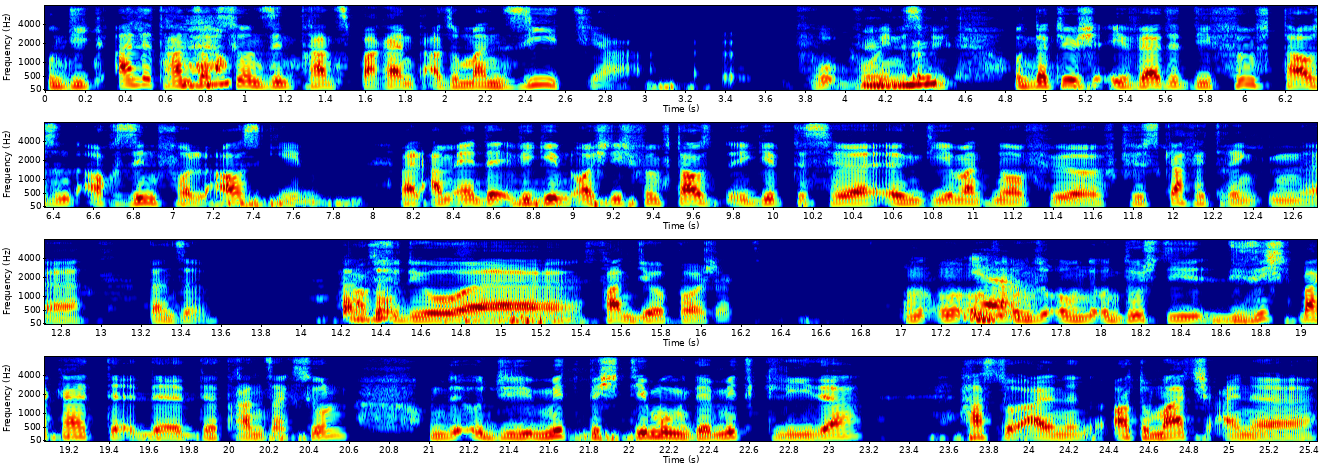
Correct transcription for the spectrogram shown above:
und die alle Transaktionen ja. sind transparent, also man sieht ja, wo, wohin mhm. es geht. Und natürlich, ihr werdet die 5000 auch sinnvoll ausgeben, weil am Ende, wir geben euch nicht 5000, ihr gebt es für irgendjemand nur für fürs Kaffee trinken, äh, dann kannst du dir äh, fund your project. Und, und, ja. und, und, und, durch die, die Sichtbarkeit der, der, der Transaktion und, und die Mitbestimmung der Mitglieder hast du einen, automatisch eine,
